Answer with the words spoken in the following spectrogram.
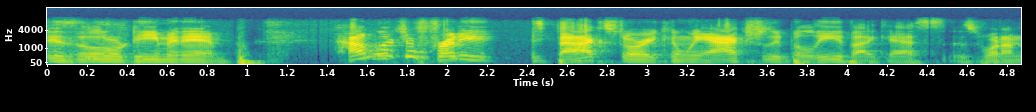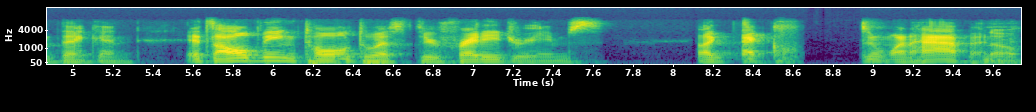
is a little demon imp. How much of Freddy's backstory can we actually believe? I guess is what I'm thinking. It's all being told to us through Freddy dreams. Like that isn't what happened. No,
